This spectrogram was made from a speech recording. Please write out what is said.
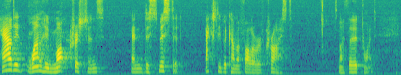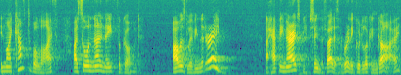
How did one who mocked Christians and dismissed it actually become a follower of Christ? That's my third point. In my comfortable life, I saw no need for God. I was living the dream a happy marriage. You've seen the photos, a really good looking guy.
